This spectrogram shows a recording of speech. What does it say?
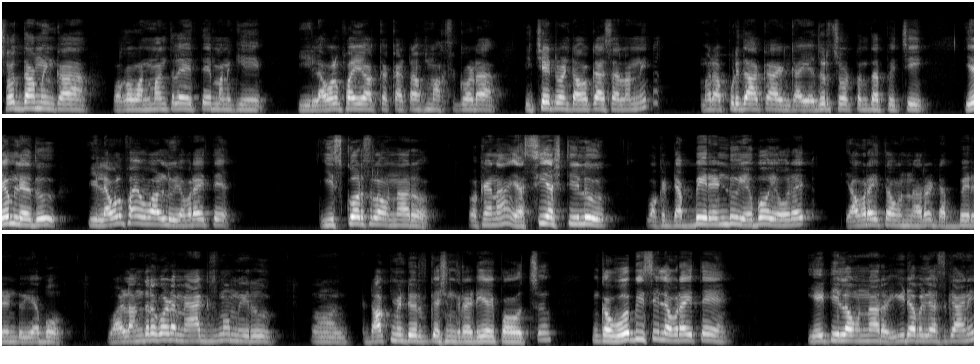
చూద్దాము ఇంకా ఒక వన్ మంత్లో అయితే మనకి ఈ లెవెల్ ఫైవ్ యొక్క కట్ ఆఫ్ మార్క్స్ కూడా ఇచ్చేటువంటి అవకాశాలన్నీ మరి అప్పుడు దాకా ఇంకా ఎదురు చూడటం తప్పించి ఏం లేదు. ఈ లెవెల్ ఫైవ్ వాళ్ళు ఎవరైతే ఈ స్కోర్స్లో ఉన్నారో ఓకేనా? ఎస్సీ ఎస్టీలు ఒక డెబ్బై రెండు ఎబో ఎవరైతే ఎవరైతే ఉన్నారో డెబ్బై రెండు ఎబో వాళ్ళందరూ కూడా మ్యాక్సిమం మీరు డాక్యుమెంట్ వెరిఫికేషన్కి రెడీ అయిపోవచ్చు. ఇంకా ఓబీసీలు ఎవరైతే ఎయిటీలో ఉన్నారో ఈడబ్ల్యూఎస్ కానీ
